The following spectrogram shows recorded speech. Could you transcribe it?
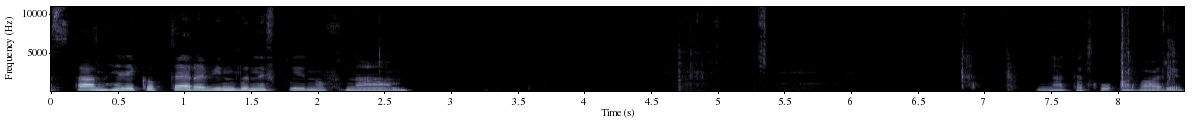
стан гелікоптера він би не вплинув на на таку аварію.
